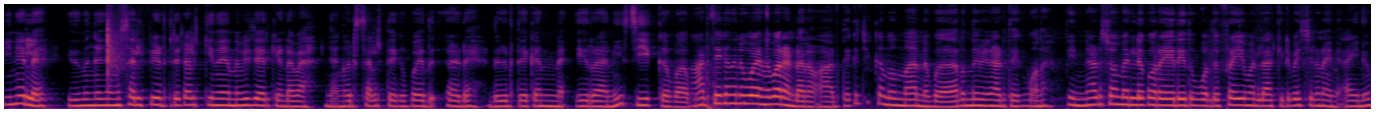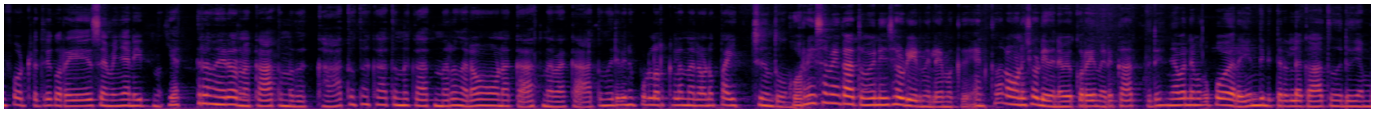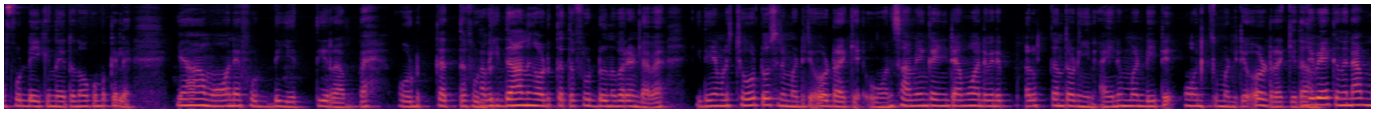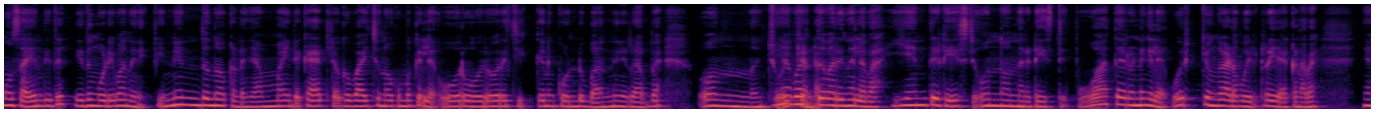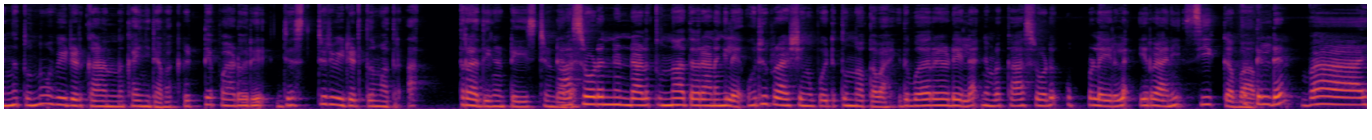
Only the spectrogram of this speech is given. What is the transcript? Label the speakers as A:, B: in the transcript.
A: പിന്നെയല്ലേ ഇത് നിങ്ങൾ ഞങ്ങൾ സെൽഫി എടുത്തിട്ട് കളിക്കുന്നതെന്ന് വിചാരിക്കേണ്ടവേ. ഞങ്ങൾ ഒരു സ്ഥലത്തേക്ക് പോയത്. എവിടെ ഇത് ഇവിടത്തേക്ക് തന്നെ. Irani sea kebab. ആടത്തേക്ക് എന്തിനു പോയെന്ന് പറയണ്ടല്ലോ? ആടത്തേക്ക് ചിക്കൻ തിന്നാൻ തന്നെ. വേറെ എന്തിനാണ് അടുത്തേക്ക് പോകുന്നത് പിന്നെ അവിടെ ചുമലിൽ കുറേ ഇതുപോലത്തെ ഫ്രെയിം എല്ലാം ആക്കിയിട്ട് വെച്ചിട്ടുണ്ടായിരുന്നു അതിനും. ഫോട്ടോ എടുത്തിട്ട് കുറേ സമയം ഞാൻ ഇരുന്നു. എത്ര നേരം പറഞ്ഞു കാത്തുന്നത്? കാത്തുന്ന കാത്തുന്ന കാത്തുന്നത്. നല്ലോണം കാത്തുന്നവ. കാത്തുന്നിട്ട് പിന്നെ പിള്ളേർക്കെല്ലാം നല്ലോണം പൈച്ചെന്ന് തോന്നുന്നു. കുറേ സമയം കാത്തുമ്പോൾ പിന്നെ ചൊടിയിരുന്നില്ലേ നമുക്ക്? എനിക്ക് നല്ലോണം ചൊടിയതന്നെ കുറേ നേരം കാത്തിട്ട്. ഞാൻ പറഞ്ഞു നമുക്ക് പോയാറേ എന്തിന് കാത്തുന്നിട്ട്? നമ്മൾ ഫുഡ് കഴിക്കുന്നതായിട്ട് നോക്കുമ്പോഴല്ലേ യാ മോനെ ഫുഡ് എത്തി റബ്ബേ. ഒടുക്കത്തെ ഫുഡ് ഇതാണ് നിങ്ങൾ ഒടുക്കത്തെ ഫുഡ് എന്ന് പറയണ്ടാവേ. ഇത് നമ്മൾ ചോട്ടോസിന് വേണ്ടിയിട്ട് ഓർഡർ ആക്കിയ ഓൻ സമയം കഴിഞ്ഞിട്ട് ആ മോന്റെ പിന്നെ ഇളക്കാൻ തുടങ്ങി അതിനും വേണ്ടിയിട്ട് ഓനക്കും വേണ്ടിയിട്ട് ഓർഡർ ആക്കിയത് അതിന്റെ വേക്കുന്ന തന്നെ അമ്മൂസ എന്ത് ഇതും കൂടി വന്നിന്. പിന്നെ എന്ത് നോക്കണ്ടേ? ഞമ്മ അതിന്റെ കാറ്റിലൊക്കെ വായിച്ച് നോക്കുമ്പോഴല്ലേ ഓരോ ഓരോരോ ചിക്കനും കൊണ്ട് വന്നിന് റബ്ബേ. ഒന്നും ചോദിക്കാൻ വെറുതെ പറയുന്നില്ല വാ എന്ത് ടേസ്റ്റ് ഒന്നൊന്നര ടേസ്റ്റ് പോവാത്തവരുണ്ടെങ്കിലേ ഒരിക്കലും കാടെ പോയി ട്രൈ ആക്കണവേ ഞങ്ങൾക്കൊന്നും വീഡിയോ എടുക്കാനൊന്നും കഴിഞ്ഞിട്ടാവാം കിട്ടിയ പാടൊരു ഒരു ജസ്റ്റ് ഒരു വീഡിയോ എടുത്തത് മാത്രം. അത്ര അധികം ടേസ്റ്റ് ഉണ്ട് കാസർഗോഡ് തന്നെ ഉണ്ട്. ആൾ തിന്നാത്തവരാണെങ്കിൽ ഒരു പ്രാവശ്യം അങ്ങ് പോയിട്ട് തിന്നോക്കവാ ഇത് വേറെ എവിടെയില്ല. നമ്മുടെ കാസർഗോഡ് ഉപ്പിളയിലുള്ള ഇറാനി സീ കബാബ് ബൈ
